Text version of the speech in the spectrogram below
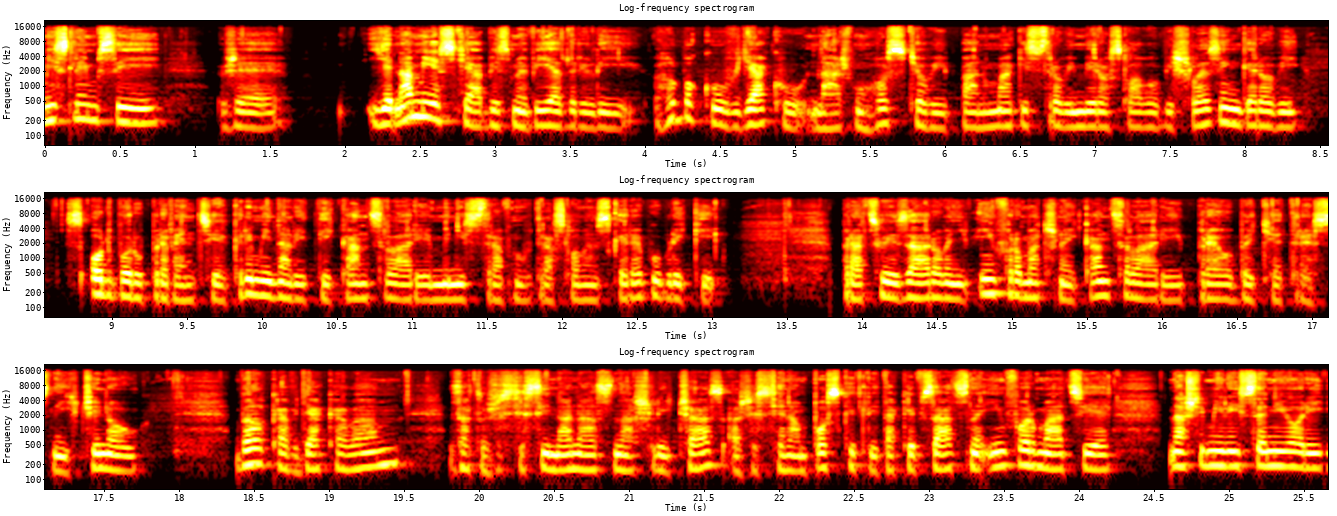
Myslím si, že je na mieste, aby sme vyjadrili hlbokú vďaku nášmu hostovi, pánu magistrovi Miroslavovi Šlezingerovi z odboru prevencie kriminality Kancelárie ministra vnútra Slovenskej republiky. Pracuje zároveň v informačnej kancelárii pre obete trestných činov – Veľká vďaka vám za to, že ste si na nás našli čas a že ste nám poskytli také vzácne informácie. Naši milí seniori,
